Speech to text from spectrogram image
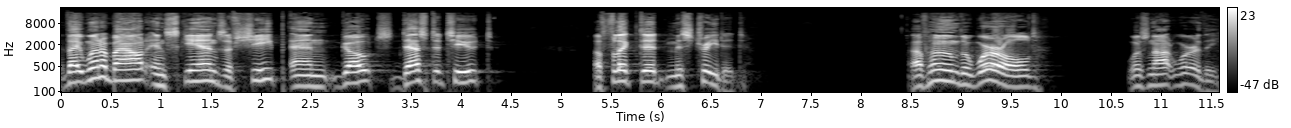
They went about in skins of sheep and goats, destitute, afflicted, mistreated, of whom the world was not worthy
